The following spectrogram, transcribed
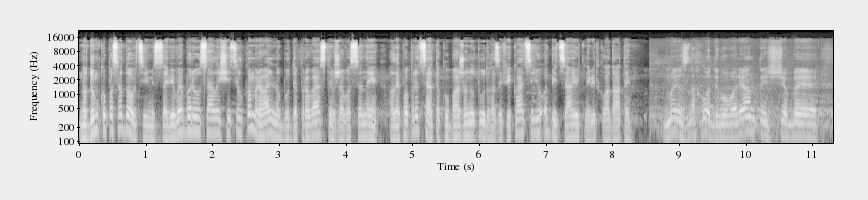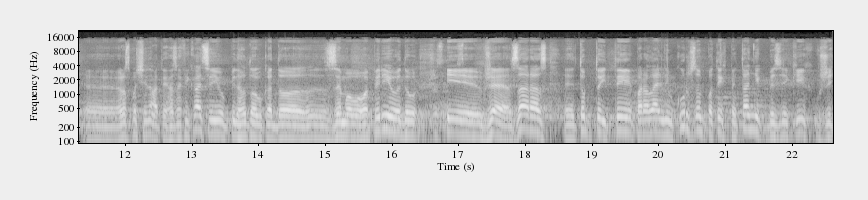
На думку посадовців, місцеві вибори у селищі цілком реально буде провести вже восени, але попри це таку бажану тут газифікацію обіцяють не відкладати. Ми знаходимо варіанти, щоб е, розпочинати газифікацію, підготовка до зимового періоду, і вже зараз, е, тобто йти паралельним курсом по тих питаннях, без яких вже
